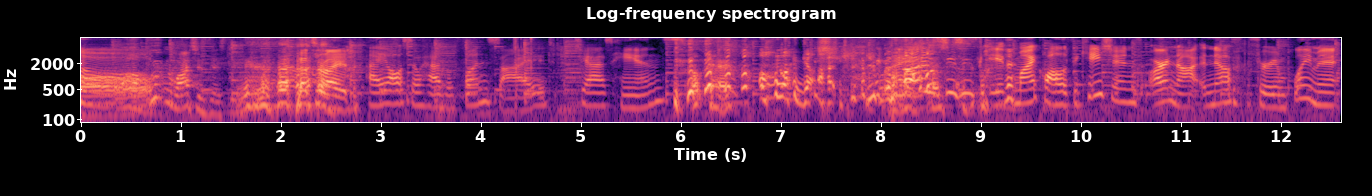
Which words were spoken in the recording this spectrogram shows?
oh Putin watches this, dude. That's right. I also have a fun side. She has hands. Okay. Oh my god. if my qualifications are not enough for employment,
